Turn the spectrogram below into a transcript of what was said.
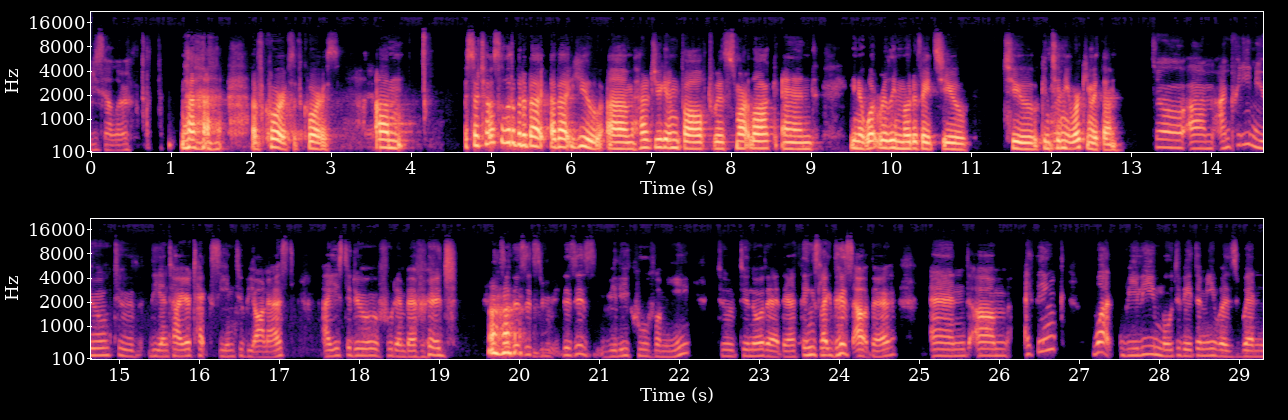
reseller. of course, of course. Um, so tell us a little bit about about you. Um, how did you get involved with Smart Lock, and you know what really motivates you to continue working with them? So um, I'm pretty new to the entire tech scene, to be honest. I used to do food and beverage, so Uh-huh. this is this is really cool for me to to know that there are things like this out there. And um, I think what really motivated me was when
